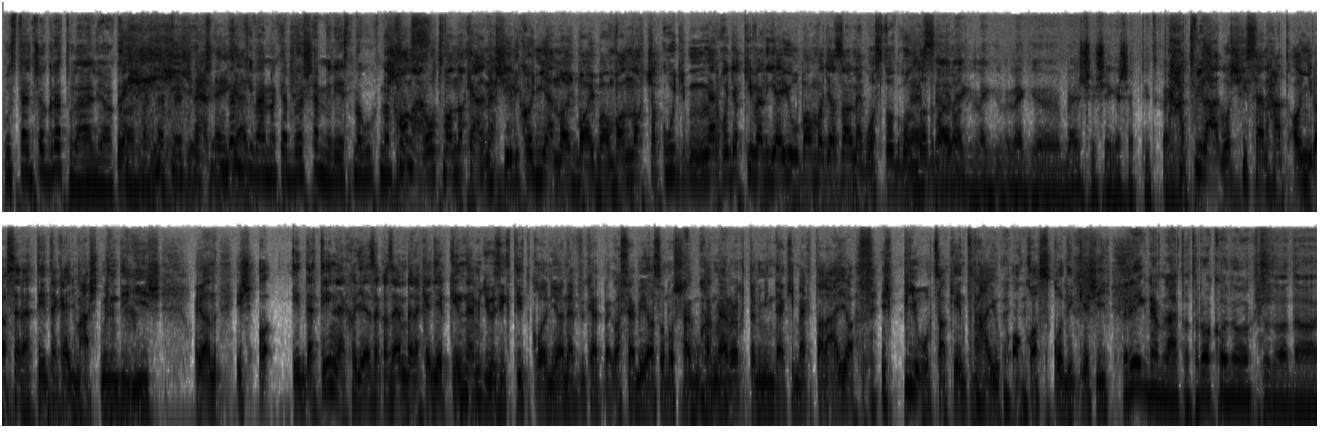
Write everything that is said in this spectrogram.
Pusztán csak gratulálni akarnak. Tehát igen, ők igen. nem kívánnak ebből semmi részt maguknak. És ha már ott vannak, elmesélik, hogy milyen nagy bajban vannak, csak úgy, mert hogy akivel ilyen jóban vagy, azzal megosztott gondod Persze, bajod. a leg, leg, leg, belsőségesebb titkai. Hát világos, hiszen hát annyira szerettétek egymást mindig is. Olyan, és a, de tényleg, hogy ezek az emberek egyébként nem győzik titkolni a nevüket, meg a személyazonosságukat, mert rögtön mindenki megtalálja, és piócaként rájuk akaszkodik, és így. Rég nem látott rokonok, tudod, a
